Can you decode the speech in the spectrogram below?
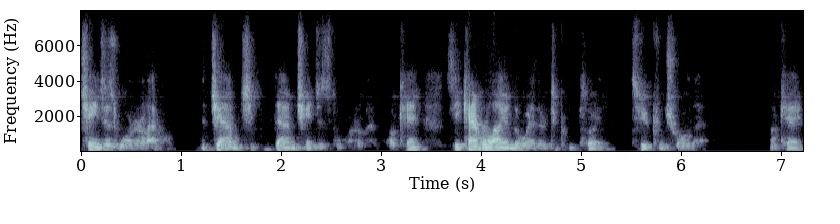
changes water level. The jam, dam changes the water level, okay? So you can't rely on the weather to, complete, to control that, okay?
